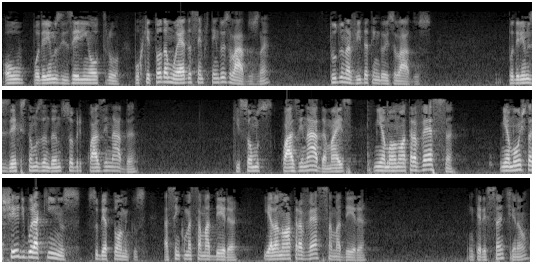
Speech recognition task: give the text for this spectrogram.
Ou poderíamos dizer em outro, porque toda moeda sempre tem dois lados, né? Tudo na vida tem dois lados. Poderíamos dizer que estamos andando sobre quase nada. Que somos quase nada, mas minha mão não atravessa. Minha mão está cheia de buraquinhos subatômicos, assim como essa madeira. E ela não atravessa a madeira. Interessante, não?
